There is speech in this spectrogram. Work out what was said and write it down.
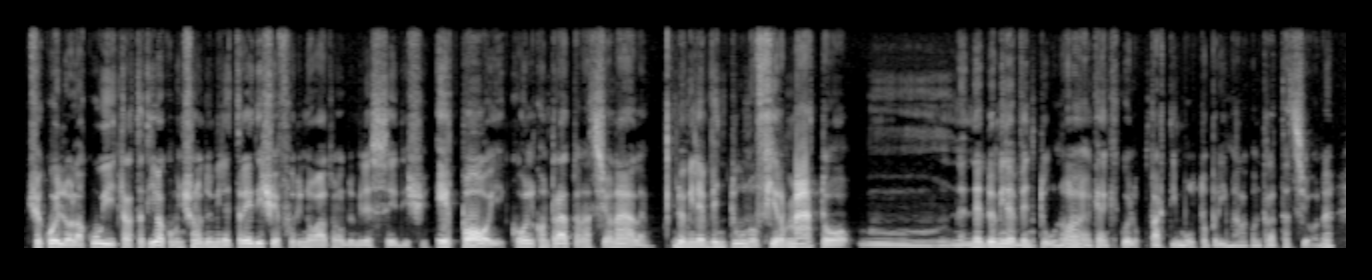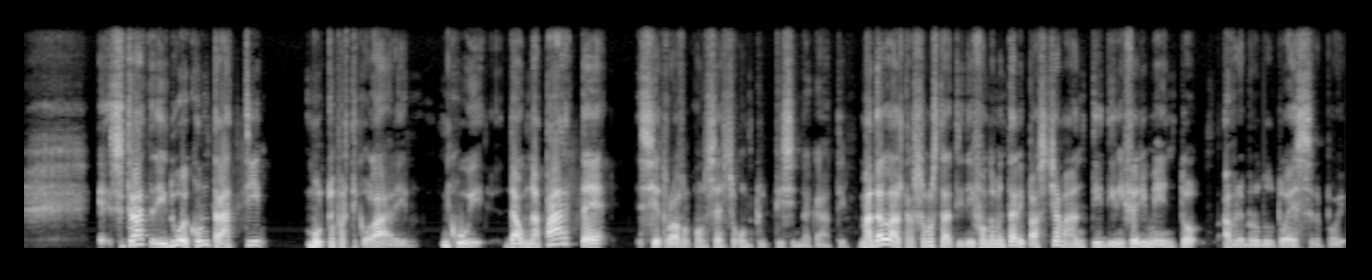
cioè quello la cui trattativa cominciò nel 2013 e fu rinnovato nel 2016 e poi con il contratto nazionale 2021 firmato mh, mm, nel 2021, eh, che anche quello partì molto prima la contrattazione, eh, si tratta di due contratti molto particolari, in cui da una parte si è trovato il consenso con tutti i sindacati, ma dall'altra sono stati dei fondamentali passi avanti di riferimento, avrebbero dovuto essere, poi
